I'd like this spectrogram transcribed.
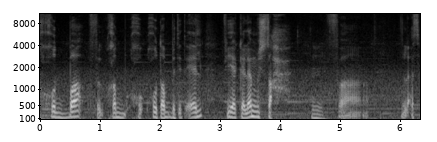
خطبة في خطب بتتقال فيها كلام مش صح. ف للأسف.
